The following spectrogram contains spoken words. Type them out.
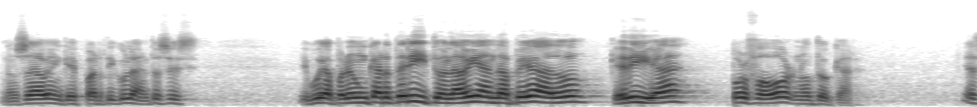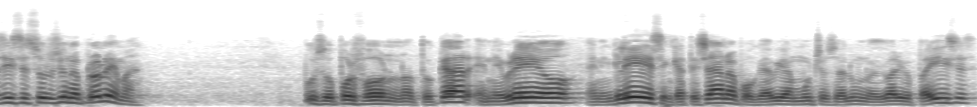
No saben que es particular. Entonces, les voy a poner un cartelito en la vianda pegado que diga, por favor, no tocar. Y así se soluciona el problema. Puso, por favor, no tocar, en hebreo, en inglés, en castellano, porque había muchos alumnos de varios países.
